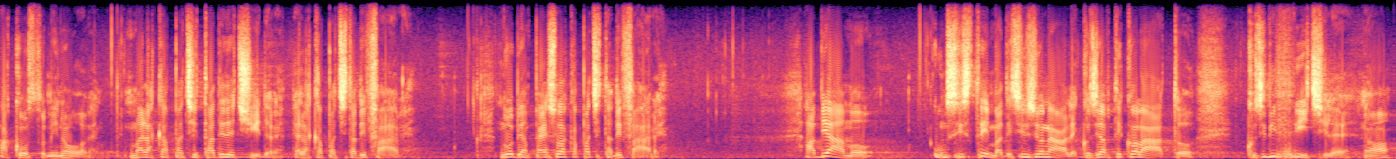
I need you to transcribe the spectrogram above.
a costo minore, ma è la capacità di decidere, è la capacità di fare. Noi abbiamo perso la capacità di fare. Abbiamo un sistema decisionale così articolato, così difficile, no?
